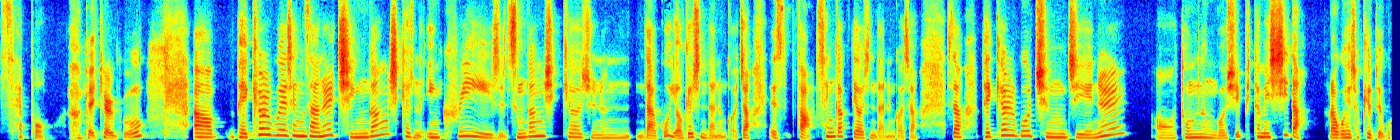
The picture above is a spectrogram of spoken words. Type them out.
세포. 백혈구. 어, 백혈구의 생산을 증강시켜주는, increase, 증강시켜주는다고 여겨진다는 거죠. is thought, 생각되어진다는 거죠. 그래서 백혈구 증진을 어, 돕는 것이 비타민 C다. 라고 해석해도 되고,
